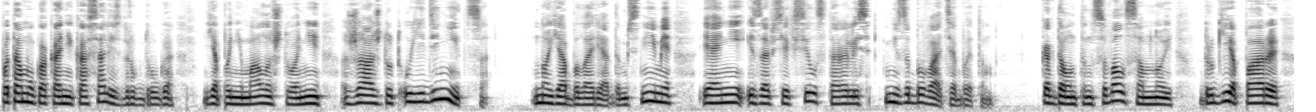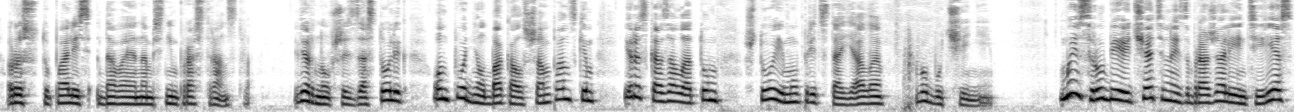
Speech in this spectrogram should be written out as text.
Потому как они касались друг друга, я понимала, что они жаждут уединиться. Но я была рядом с ними, и они изо всех сил старались не забывать об этом. Когда он танцевал со мной, другие пары расступались, давая нам с ним пространство. Вернувшись за столик, он поднял бокал с шампанским и рассказал о том, что ему предстояло в обучении. Мы с Руби тщательно изображали интерес,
